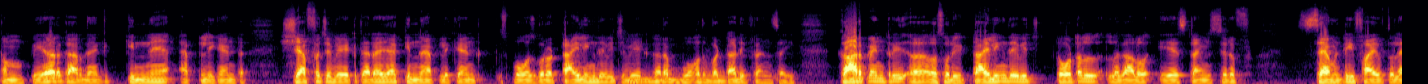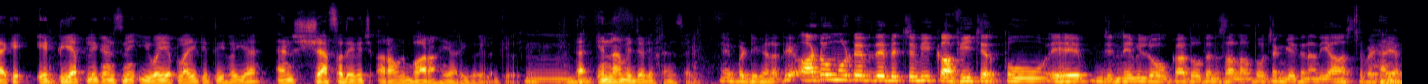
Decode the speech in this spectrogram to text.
ਕੰਪੇਅਰ ਕਰਦੇ ਹਾਂ ਕਿ ਕਿੰਨੇ ਐਪਲੀਕੈਂਟ ਸ਼ੈਫ 'ਚ ਵੇਟ ਕਰ ਰਿਹਾ ਜਾਂ ਕਿੰਨਾ ਐਪਲੀਕੈਂਟ ਸਪੋਜ਼ ਕਰੋ ਟਾਈਲਿੰਗ ਦੇ ਵਿੱਚ ਵੇਟ ਕਰ ਰਿਹਾ ਬਹੁਤ ਵੱਡਾ ਡਿਫਰੈਂਸ ਹੈ ਕਾਰਪੈਂਟਰੀ ਸੌਰੀ ਟਾਈਲਿੰਗ ਦੇ ਵਿੱਚ ਟੋਟਲ ਲਗਾ ਲਓ ਇਸ ਟਾਈਮ ਸਿਰਫ 75 ਤੋਂ ਲੈ ਕੇ 80 ਐਪਲੀਕੈਂਟਸ ਨੇ EY ਅਪਲਾਈ ਕੀਤੀ ਹੋਈ ਹੈ ਐਂਡ ਸ਼ੈਫ ਦੇ ਵਿੱਚ ਅਰਾਊਂਡ 12000 EY ਲੱਗੀ ਹੋਈ ਹੈ। ਤਾਂ ਇੰਨਾ ਮੇਜਰ ਡਿਫਰੈਂਸ ਹੈ ਜੀ। ਇਹ ਵੱਡੀ ਗੱਲ ਹੈ ਤੇ ਆਟੋਮੋਟਿਵ ਦੇ ਵਿੱਚ ਵੀ ਕਾਫੀ ਚਿਰ ਤੋਂ ਇਹ ਜਿੰਨੇ ਵੀ ਲੋਕ ਆ ਦੋ ਤਿੰਨ ਸਾਲਾਂ ਤੋਂ ਚੰਗੇ ਦਿਨਾਂ ਦੀ ਆਸ 'ਚ ਬੈਠੇ ਆ।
